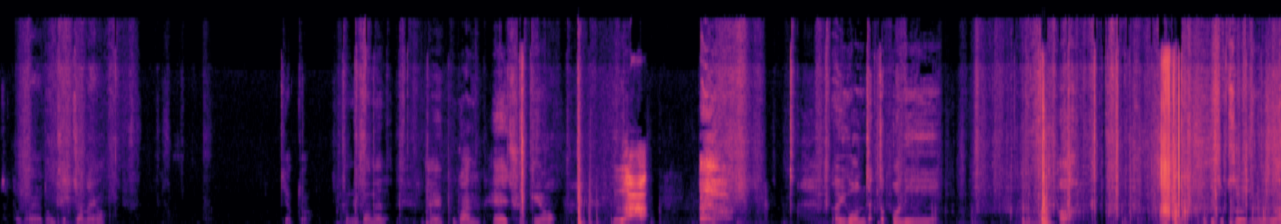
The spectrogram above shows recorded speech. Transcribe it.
자, 봐봐요. 너무 귀엽지 않아요? 귀엽죠? 그럼 이거는 잘 보관해 줄게요. 으아! 아, 이거 언제 적 거니? 아. 계속 쓰러지는 거야.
